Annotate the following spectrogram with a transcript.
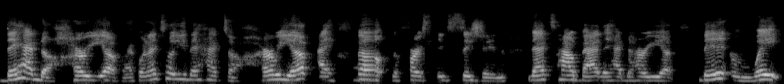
They had to hurry up. Like when I tell you they had to hurry up, I felt the first incision. That's how bad they had to hurry up. They didn't wait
